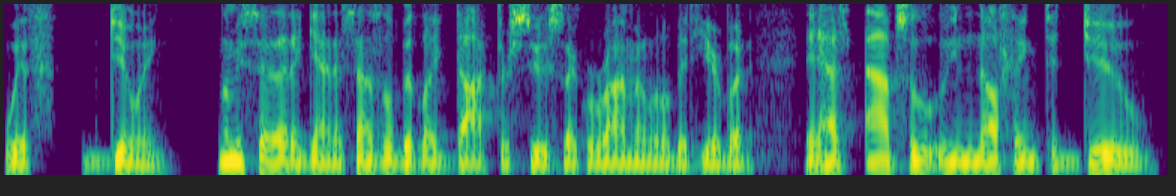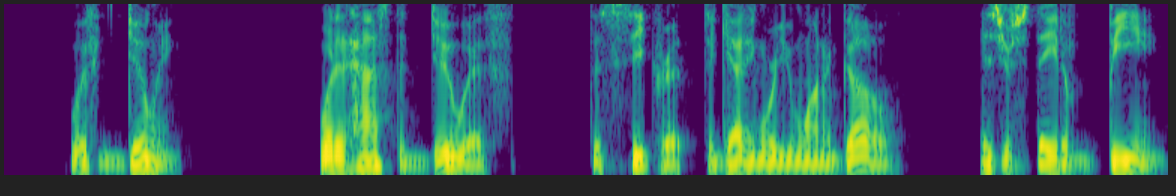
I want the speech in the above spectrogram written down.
with doing. Let me say that again. It sounds a little bit like Dr. Seuss, like we're rhyming a little bit here, but it has absolutely nothing to do with doing. What it has to do with, the secret to getting where you want to go, is your state of being.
